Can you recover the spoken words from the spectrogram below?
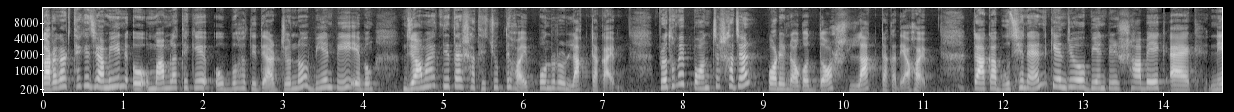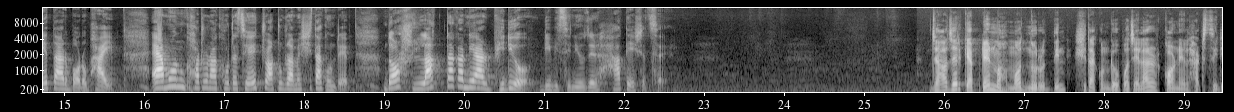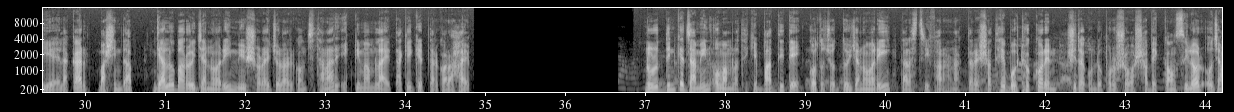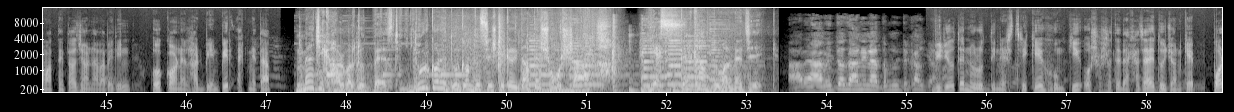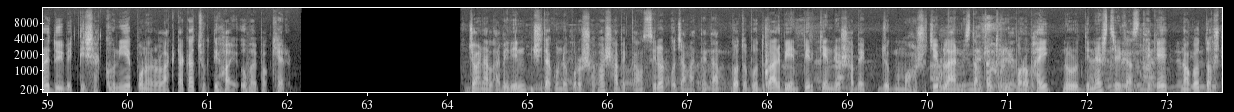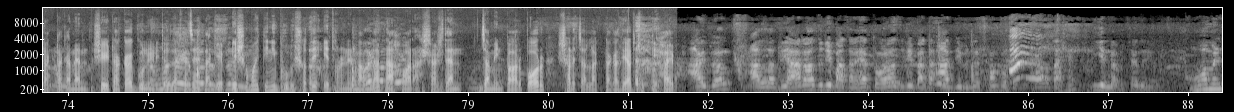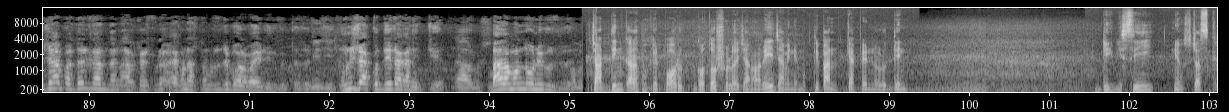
কারাগার থেকে জামিন ও মামলা থেকে অব্যাহতি দেওয়ার জন্য বিএনপি এবং জামায়াত নেতার সাথে চুক্তি হয় পনেরো লাখ টাকায়। প্রথমে পঞ্চাশ হাজার, পরে নগদ দশ লাখ টাকা দেওয়া হয়। টাকা বুঝে নেন কেন্দ্রীয় বিএনপির সাবেক এক নেতার বড় ভাই। এমন ঘটনা ঘটেছে চট্টগ্রামের সীতাকুণ্ডে। দশ লাখ টাকা নেয়ার ভিডিও ডিবিসি নিউজের হাতে এসেছে। জাহাজের ক্যাপ্টেন মোহাম্মদ নুরুদ্দিন সীতাকুণ্ড উপজেলার কর্নেলহাট সিরিয়া এলাকার বাসিন্দা। গেল বারোই জানুয়ারি মিরসরাই জোরারগঞ্জ থানার একটি মামলায় তাকে গ্রেপ্তার করা হয়। নুরুদ্দিনকে জামিন ও মামলা থেকে বাদ দিতে গত চোদ্দই জানুয়ারি তার স্ত্রী ফারহান আক্তারের সাথে বৈঠক করেন সীতাকুণ্ড পৌরসভার সাবেক কাউন্সিলর ও জামাত নেতা জয়নাল আবেদিন ও কর্নেলহাট বিএনপির এক নেতা। ম্যাজিক হার্বাল টুথপেস্ট দূর করে দুর্গন্ধ সৃষ্টিকারী দাঁতের সমস্যা। দেখাও তোমার ম্যাজিক আরে, আমি তো ভিডিওতে নুরুদ্দিনের স্ত্রীকে হুমকি ও শশাতে দেখা যায় দুজনকে। পরে দুই ব্যক্তি সাক্ষ্য নিয়ে পনেরো লাখ টাকা চুক্তি হয় উভয় পক্ষের। জয়নাল আবেদিন, সীতাকুণ্ড পৌরসভার সাবেক কাউন্সিলর ও জামাত নেতা। গত বুধবার বিএনপির কেন্দ্রীয় সাবেক যুগ্ম মহাসচিব লায়ন ইসলাম চৌধুরীর বড় ভাই নুরুদ্দিনের স্ত্রীর কাছ থেকে নগদ দশ লাখ টাকা নেন। সেই টাকা গুনে নিতেও দেখা যায় তাকে। এ সময় তিনি ভবিষ্যতে এ ধরনের মামলা না হওয়ার আশ্বাস দেন। জামিন পাওয়ার পর সাড়ে চার লাখ টাকা দেওয়ার চুক্তি হয়। আল্লাহ যদি যদি মোমিন সাহেব পাথর জানতেন আর এখন আসলাম যদি বড় ভাই ডিল করতেছে। উনি সাক্ষর দিয়ে টাকা নিচ্ছে। ভালো মন্দ উনি বুঝবে। চার দিন কারাভোগের পর গত ষোলোই জানুয়ারি জামিনে মুক্তি পান captain Nuruddin. DBC news desk.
